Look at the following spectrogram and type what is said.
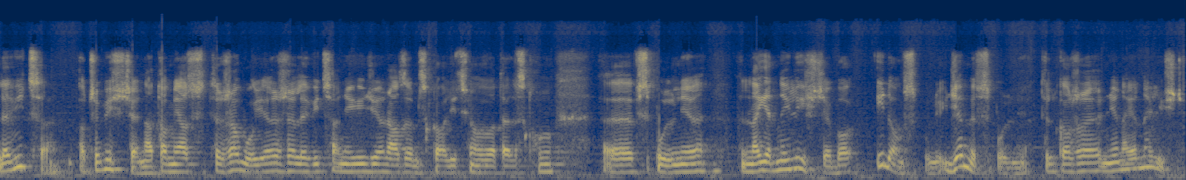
Lewicę, oczywiście. Natomiast żałuję, że Lewica nie idzie razem z Koalicją Obywatelską e, wspólnie na jednej liście, bo idą wspólnie, idziemy wspólnie, tylko że nie na jednej liście.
